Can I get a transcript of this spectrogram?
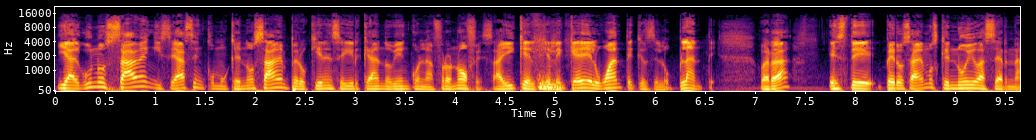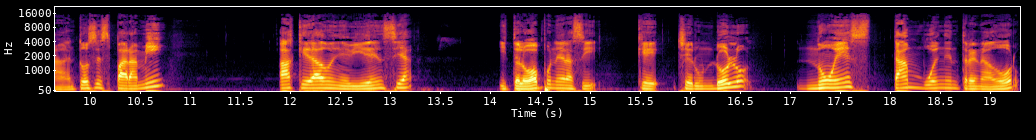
y algunos saben y se hacen como que no saben, pero quieren seguir quedando bien con la front office. Ahí que el que le quede el guante, que se lo plante, ¿verdad? Este, pero sabemos que no iba a hacer nada. Entonces, para mí, ha quedado en evidencia, y te lo voy a poner así, que Cherundolo no es tan buen entrenador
